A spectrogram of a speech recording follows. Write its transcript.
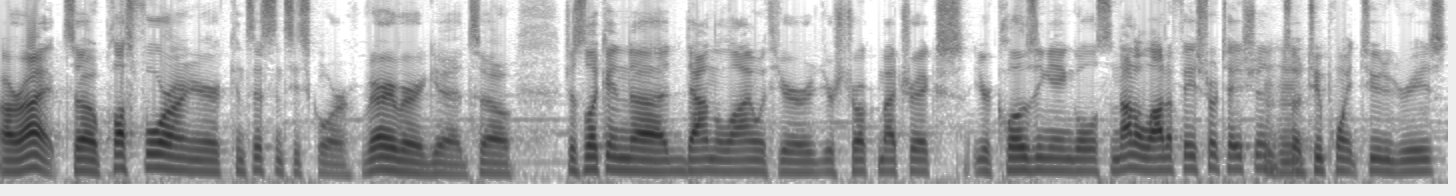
All right, so plus four on your consistency score. Very, very good. So just looking uh, down the line with your, your stroke metrics, your closing angle. So not a lot of face rotation, so 2.2 degrees.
